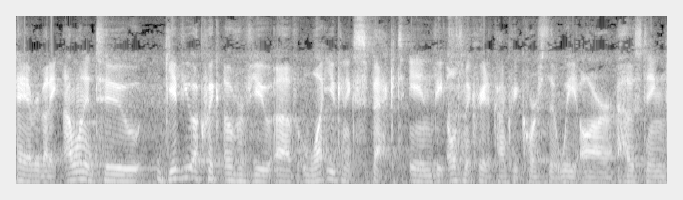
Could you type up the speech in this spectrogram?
Hey, everybody. I wanted to give you a quick overview of what you can expect in the Ultimate Creative Concrete course that we are hosting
